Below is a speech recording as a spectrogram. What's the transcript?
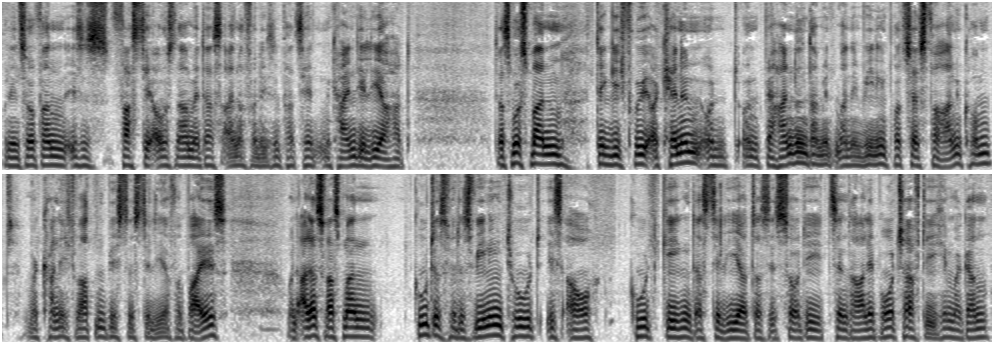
Und insofern ist es fast die Ausnahme, dass einer von diesen Patienten kein Delir hat. Das muss man, denke ich, früh erkennen und, und behandeln, damit man im Weaning-Prozess vorankommt. Man kann nicht warten, bis das Delir vorbei ist. Und alles, was man Gutes für das Weaning tut, ist auch gut gegen das Delir. Das ist so die zentrale Botschaft, die ich immer gern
